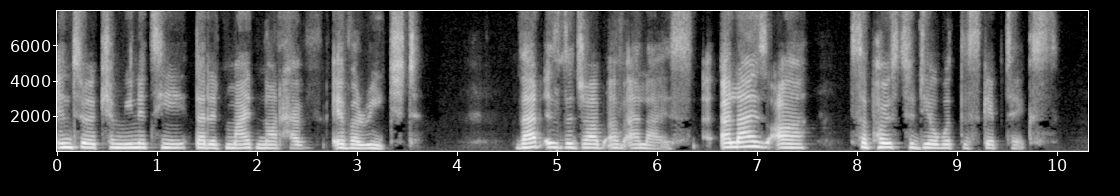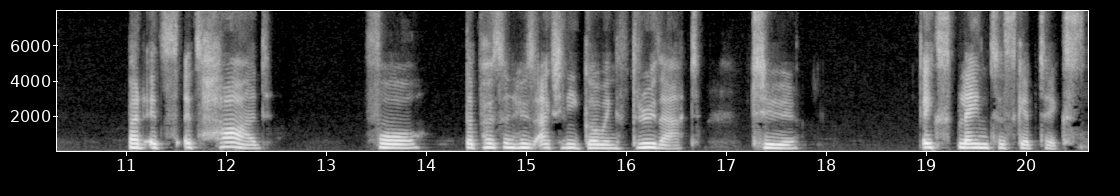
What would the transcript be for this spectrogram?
into a community that it might not have ever reached. That is the job of allies. Allies are supposed to deal with the skeptics but it's it's hard for the person who's actually going through that to explain to skeptics.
